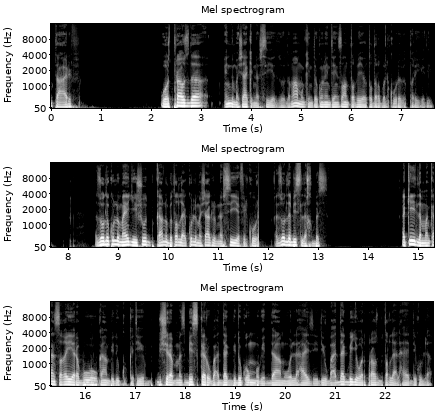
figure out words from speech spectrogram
أنت عارف. وورد براوس ده عنده مشاكل نفسية الزول ده ما ممكن تكون أنت إنسان طبيعي وتضرب الكورة بالطريقة دي. الزول ده كل ما يجي يشوت كأنه بيطلع كل مشاكله النفسية في الكورة. الزول ده بيسلخ بس. أكيد لما كان صغير أبوه كان بيدقه كتير بيشرب مس بيسكر وبعد ذاك بيدق أمه قدامه ولا حاجة زي دي وبعد ذاك بيجي وورد براوس بيطلع الحياة دي كلها.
